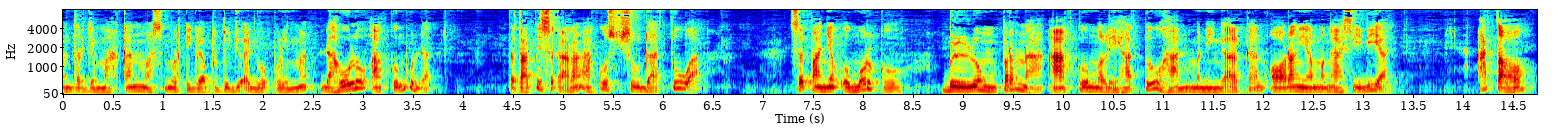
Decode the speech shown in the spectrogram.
menerjemahkan Mazmur 37 ayat 25, dahulu aku muda, tetapi sekarang aku sudah tua. Sepanjang umurku belum pernah aku melihat Tuhan meninggalkan orang yang mengasihi dia atau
